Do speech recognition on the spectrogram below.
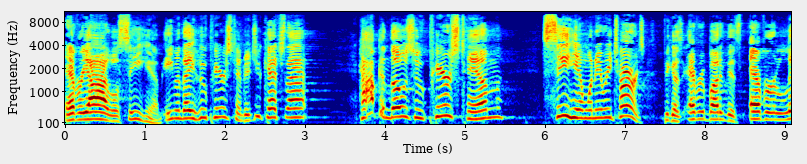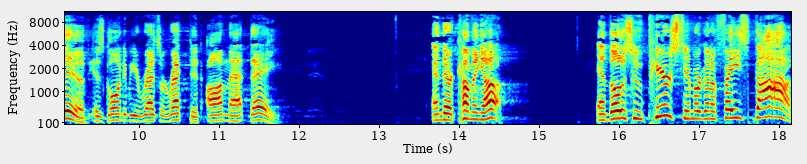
Every eye will see him, even they who pierced him. Did you catch that? How can those who pierced him see him when he returns? Because everybody that's ever lived is going to be resurrected on that day. And they're coming up. And those who pierced him are going to face God.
